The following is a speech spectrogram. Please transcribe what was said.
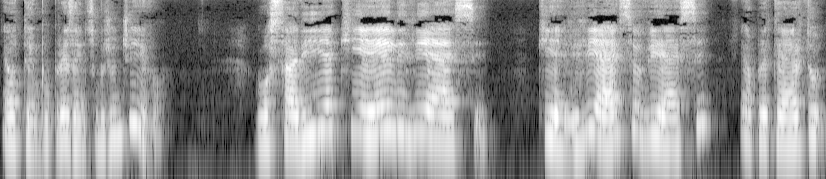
é o tempo presente subjuntivo. Gostaria que ele viesse. Que ele viesse, o viesse é o pretérito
